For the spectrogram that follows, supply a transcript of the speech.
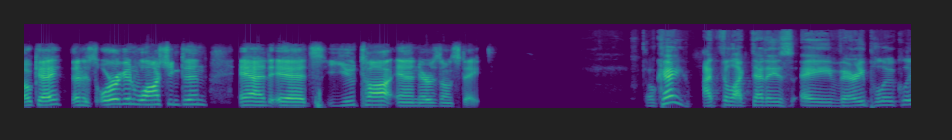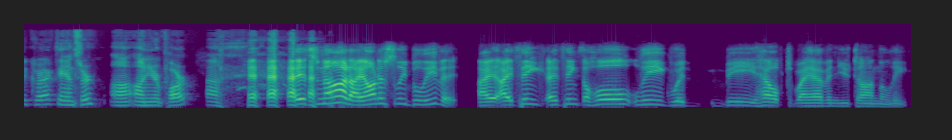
Okay, then it's Oregon, Washington, and it's Utah and Arizona State. Okay. I feel like that is a very politically correct answer uh, on your part. Uh, It's not. I honestly believe it. I, I think I think the whole league would be helped by having Utah in the league.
